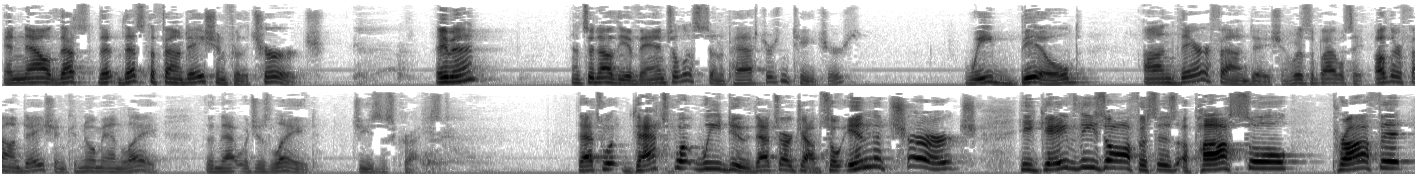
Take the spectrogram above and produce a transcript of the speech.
and now that's, that, that's the foundation for the church. Amen? And so now the evangelists and the pastors and teachers, we build on their foundation. What does the Bible say? Other foundation can no man lay than that which is laid, Jesus Christ. That's what, that's what we do. That's our job. So in the church, he gave these offices apostle, prophet,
